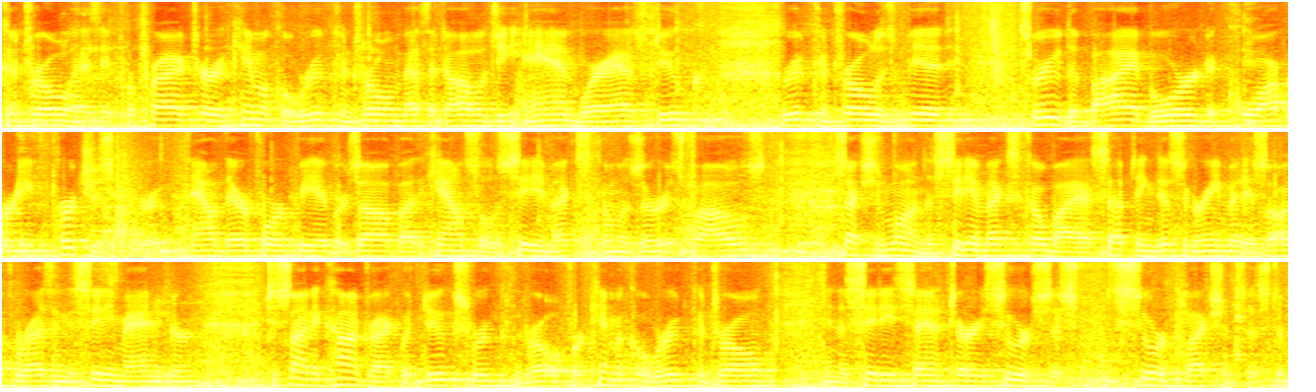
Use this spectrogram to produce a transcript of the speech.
Control has a proprietary chemical root control methodology, and whereas Duke Root Control is bid through the Buy Board Cooperative Purchasing Group. Now therefore be it resolved by by the council of the city of Mexico, Missouri as follows. Section 1, the city of Mexico, by accepting this agreement, is authorizing the city manager to sign a contract with Duke's Root Control for chemical root control in the city's sanitary sewer sys- sewer collection system.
